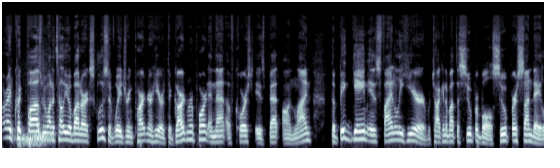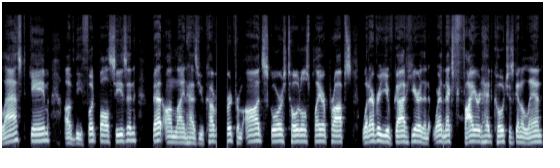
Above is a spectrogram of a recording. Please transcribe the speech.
All right, quick pause. We want to tell you about our exclusive wagering partner here at the Garden Report, and that, of course, is Bet Online. The big game is finally here. We're talking about the Super Bowl, Super Sunday, last game of the football season. Bet Online has you covered from odds, scores, totals, player props, whatever you've got here, then where the next fired head coach is going to land.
